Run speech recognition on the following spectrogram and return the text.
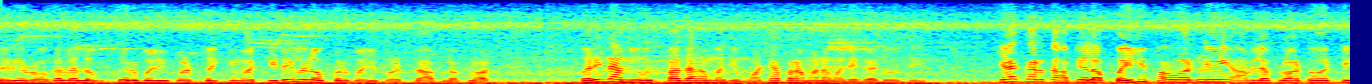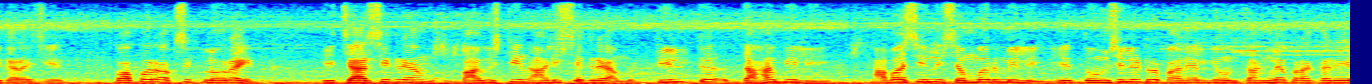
तरी रोगाला लवकर बळी पडतं किंवा किडीला लवकर बळी पडतं आपला प्लॉट परिणामी उत्पादनामध्ये मोठ्या प्रमाणामध्ये घट होते. त्याकरता आपल्याला पहिली फवारणी आपल्या प्लॉटवरती करायची आहे. कॉपर ऑक्सिक्लोराईड ही चारशे ग्रॅम बावीस टीन अडीचशे ग्रॅम टिल्ट दहा मिली आबाशीन शंभर मिली हे दोनशे लिटर पाण्याला घेऊन चांगल्या प्रकारे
